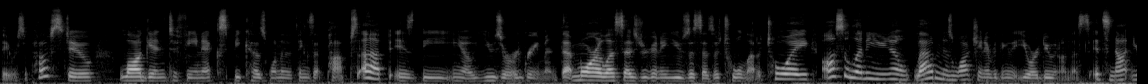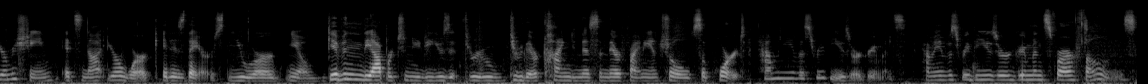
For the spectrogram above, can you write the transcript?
they were supposed to log into Phoenix because one of the things that pops up is the you know user agreement that more or less says you're going to use this as a tool, not a toy. Also letting you know Loudoun is watching everything that you are doing on this. It's not your machine. It's not your work. It is theirs. You are you know given the opportunity to use it through through their kindness and their financial support. How many of us read the user agreements? How many of us read the user agreements for our phones?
